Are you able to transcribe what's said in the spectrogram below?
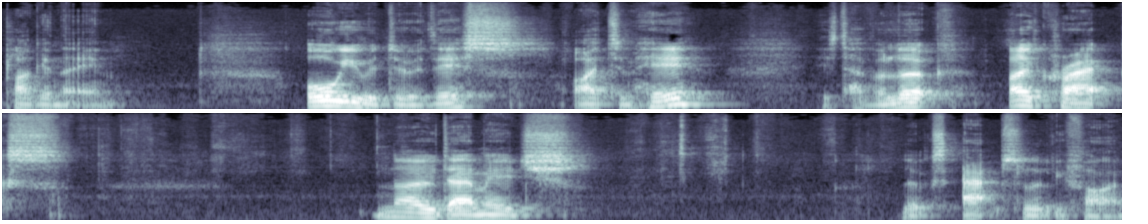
plugging that in. All you would do with this item here is to have a look, no cracks, no damage, looks absolutely fine.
